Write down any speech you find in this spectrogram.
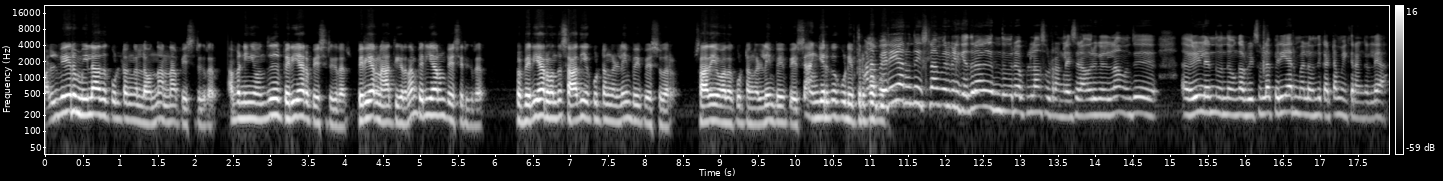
பல்வேறு மீளாத கூட்டங்களில் வந்து அண்ணா பேசியிருக்கிறார். அப்போ நீங்கள் வந்து பெரியார் பேசியிருக்கிறார். பெரியார் நாத்திகர் தான் பெரியாரும் பேசியிருக்கிறார். இப்போ பெரியார் வந்து சாதிய கூட்டங்கள்லையும் போய் பேசுவார். சாதியவாத கூட்டங்கள்லையும் போய் பேசி அங்கே இருக்கக்கூடிய பிற்போக்கு பெரியார் வந்து இஸ்லாமியர்களுக்கு எதிராக இருந்தவர் அப்படிலாம் சொல்றாங்களே சார். அவர்கள் எல்லாம் வந்து வெளியில இருந்து வந்தவங்க அப்படின்னு சொல்ல பெரியார் மேல வந்து கட்டமைக்கிறாங்க இல்லையா?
